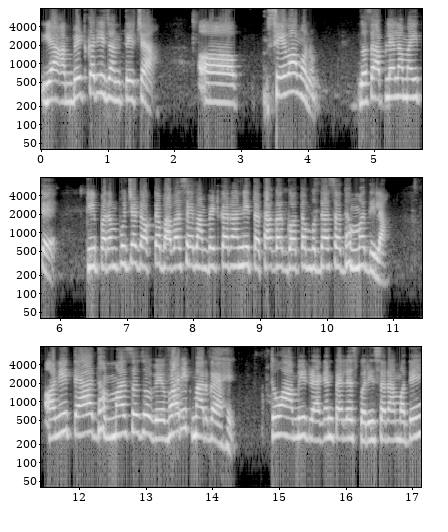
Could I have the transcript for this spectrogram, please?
या आंबेडकरी जनतेच्या सेवा म्हणून. जसं आपल्याला माहीत आहे की परमपूज्य डॉक्टर बाबासाहेब आंबेडकरांनी तथागत गौतम बुद्धाचा धम्म दिला. आणि त्या धम्माचा जो व्यावहारिक मार्ग आहे तो आम्ही ड्रॅगन पॅलेस परिसरामध्ये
